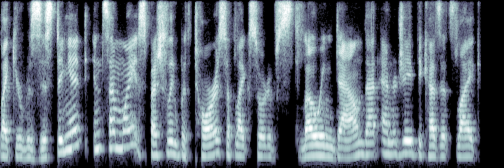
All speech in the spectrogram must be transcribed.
like you're resisting it in some way, especially with Taurus, of like sort of slowing down that energy because it's like,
